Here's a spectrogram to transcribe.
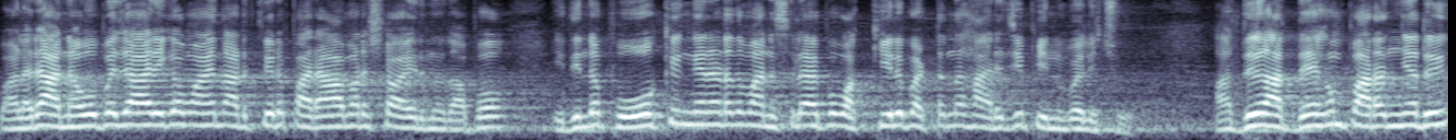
വളരെ അനൗപചാരികമായി നടത്തിയൊരു പരാമർശമായിരുന്നത് അപ്പോൾ ഇതിന്റെ പോക്ക് ഇങ്ങനെയാണെന്ന് മനസ്സിലായപ്പോൾ വക്കീൽ പെട്ടെന്ന് ഹർജി പിൻവലിച്ചു. അത് അദ്ദേഹം പറഞ്ഞത്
